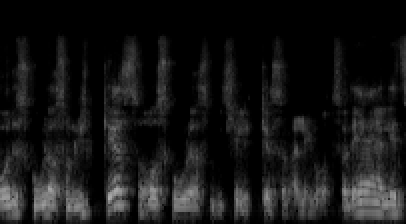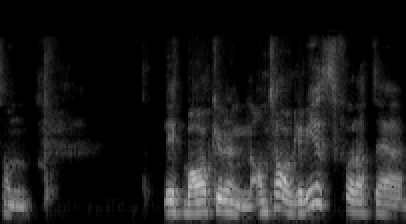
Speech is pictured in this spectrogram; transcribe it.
både skoler som lykkes og skoler som ikke lykkes så veldig godt. Så det er litt sånn litt bakgrunnen, antageligvis, for at jeg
